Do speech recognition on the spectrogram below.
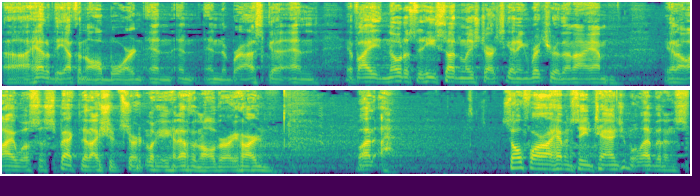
Uh, head of the ethanol board in Nebraska. And if I notice that he suddenly starts getting richer than I am, you know, I will suspect that I should start looking at ethanol very hard. But uh, so far, I haven't seen tangible evidence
